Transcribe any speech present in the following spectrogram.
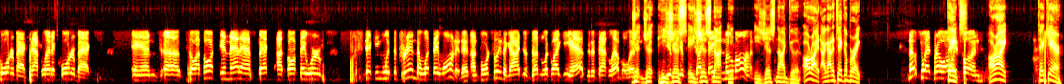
quarterbacks, athletic quarterbacks, and uh, so I thought in that aspect, I thought they were sticking with the trend of what they wanted. And unfortunately, the guy just doesn't look like he has it at that level. Ju- he's you- just you he's just not move he- on. he's just not good. All right, I got to take a break. No sweat, bro. Always Thanks. fun. All right, take care.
